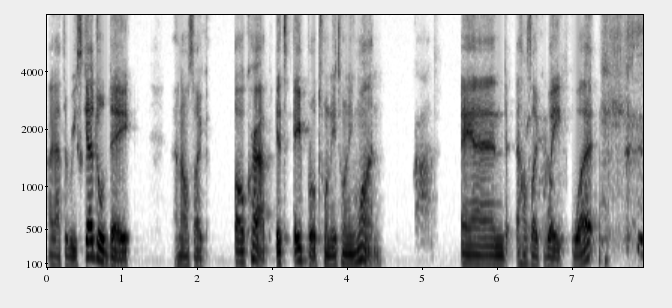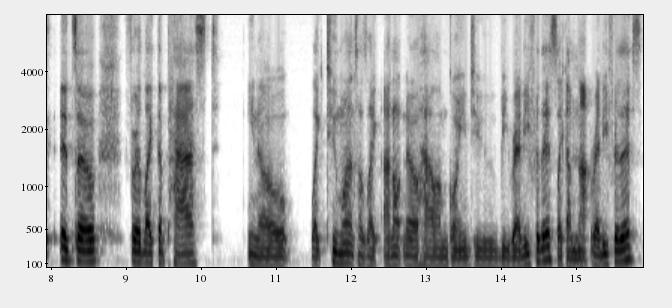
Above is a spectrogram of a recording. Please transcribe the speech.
I got the rescheduled date. And I was like, oh crap, it's April 2021. And I was like, wait, what? and so for like the past, you know, like two months, I was like, I don't know how I'm going to be ready for this. Like, I'm not ready for this.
